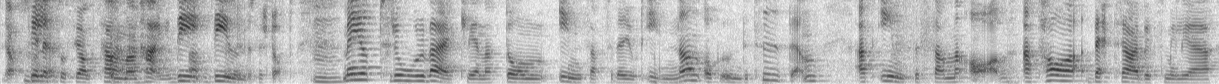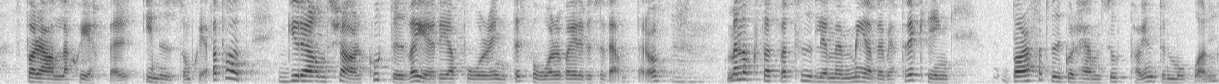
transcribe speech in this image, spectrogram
Ja, till ett socialt sammanhang. Det, det är underförstått. Mm. Men jag tror verkligen att de insatser vi har gjort innan och under tiden, att inte stanna av, att ha bättre arbetsmiljö för alla chefer i ny som chef. Att ha ett grönt körkort i vad är det jag får och inte får och vad är det vi förväntar oss. Mm. Men också att vara tydliga med medarbetare kring, bara för att vi går hem så upphör ju inte mål.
